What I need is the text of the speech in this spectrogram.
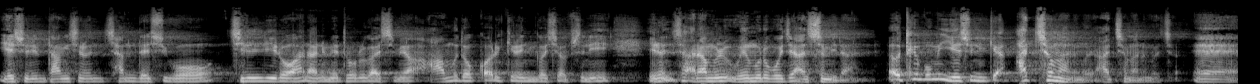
예수님 당신은 참되시고 진리로 하나님의 도를 가시며 아무도 꺼리키는 것이 없으니 이런 사람을 왜 물어보지 않습니다. 어떻게 보면 예수님께 아첨하는 거예요. 아첨하는 거죠. 예.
